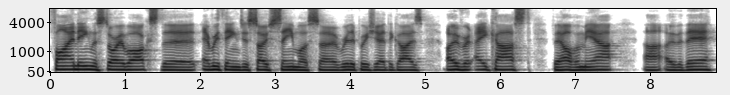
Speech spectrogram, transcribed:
finding the story box, the everything just so seamless. So really appreciate the guys over at Acast for helping me out uh, over there.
